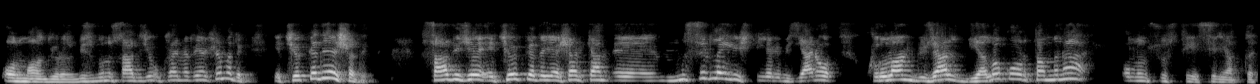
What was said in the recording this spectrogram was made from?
olmalı diyoruz. Biz bunu sadece Ukrayna'da yaşamadık, Etiyopya'da yaşadık sadece Etiyopya'da yaşarken e, Mısır'la ilişkilerimiz yani o kurulan güzel diyalog ortamına olumsuz tesir yaptı.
